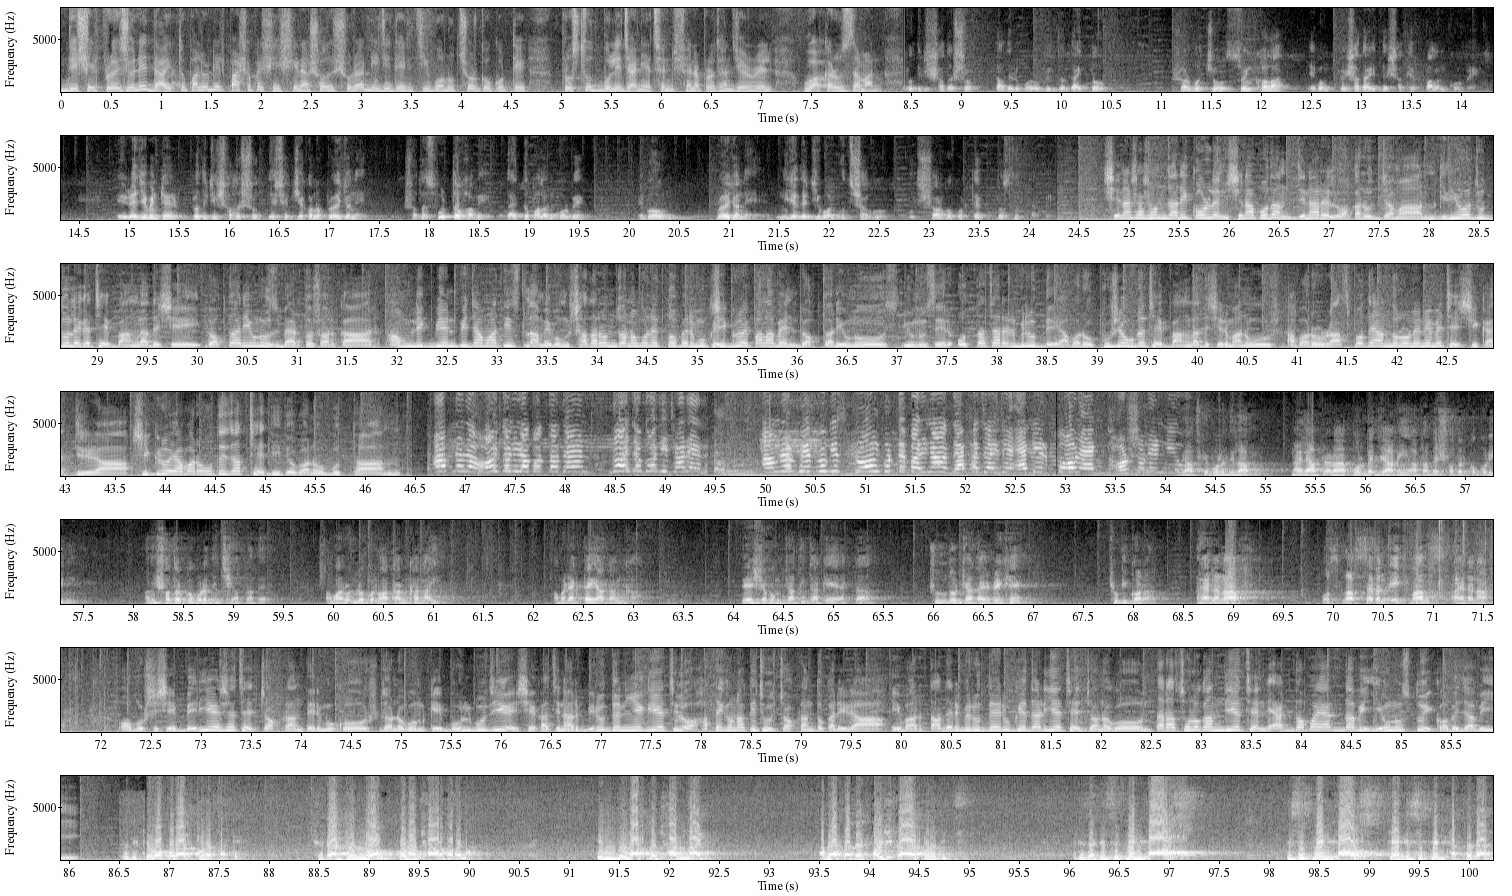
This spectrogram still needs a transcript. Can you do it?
দেশের প্রয়োজনে দায়িত্ব পালনের পাশাপাশি সেনা সদস্যরা নিজেদের জীবন উৎসর্গ করতে প্রস্তুত বলে জানিয়েছেন সেনাপ্রধান জেনারেল ওয়াকারুজ্জামান। প্রতিটি সদস্য তাদের উপর অর্পিত দায়িত্ব, সর্বোচ্চ শৃঙ্খলা এবং পেশাদারিত্বের সাথে পালন করবে। এই রেজিমেন্টের প্রতিটি সদস্য দেশের যে কোনো প্রয়োজনে স্বতঃস্ফূর্তভাবে দায়িত্ব পালন করবে এবং প্রয়োজনে নিজেদের জীবন উৎসর্গ উৎসর্গ করতে প্রস্তুত থাকবে। সেনা শাসন জারি করলেন সেনাপ্রধান জেনারেল ওয়াকারুজ্জামান। গৃহযুদ্ধ লেগেছে বাংলাদেশে। ডক্টর ইউনুস ব্যর্থ সরকার। আমলিগ বিএনপি জামাত ইসলাম এবং সাধারণ জনগণের তোপের মুখে শীঘ্রই পালাবেন ডক্টর ইউনুস। ইউনুসের অত্যাচারের বিরুদ্ধে আবারও ফুসে উঠেছে বাংলাদেশের মানুষ। আবারও রাজপথে আন্দোলনে নেমেছে শিক্ষার্থীরা। শীঘ্রই আবারও হতে যাচ্ছে দ্বিতীয় গণ অভ্যুত্থান আমরা ফেসবুকে স্ক্রল করতে পারি না, দেখা যায় ধর্ষণের আজকে বলে দিলাম, নাইলে আপনারা বলবেন যে আমি আপনাদের সতর্ক করিনি। আমি সতর্ক করে দিচ্ছি আপনাদের। আমার অন্য কোনো আকাঙ্ক্ষা নাই। আমার একটাই আকাঙ্ক্ষা, দেশ এবং জাতিটাকে একটা সুন্দর জায়গায় রেখে ছুটি করা। I had enough was last seven, eight months, I had enough অবশেষে বেরিয়ে এসেছে চক্রান্তের মুখোশ। জনগণকে ভুল বুঝিয়ে শেখ হাসিনার বিরুদ্ধে নিয়ে গিয়েছিল হাতে গোনা কিছু চক্রান্তকারীরা। এবার তাদের বিরুদ্ধে রুখে দাঁড়িয়েছে জনগণ। তারা স্লোগান দিয়েছেন, এক দফা এক দাবি, ইউনুস, তুই কবে যাবি? যদি কেউ অপরাধ করে থাকে, সেটার জন্য কোনো ছাড় হবে না। বিন্দু মাত্র ছাড় নাই। আমি আপনাদের পরিষ্কার করে দিচ্ছি। It is a discipline force discipline force K discipline থাকতে দেন।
